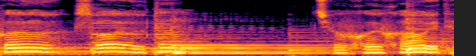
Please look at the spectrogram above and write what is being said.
关了所有的灯，就会好一点。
